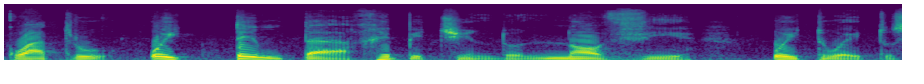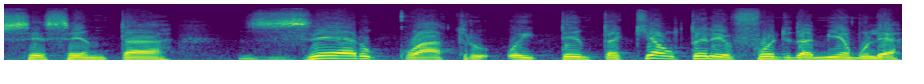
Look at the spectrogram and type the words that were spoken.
0480. Repetindo, 98860 0480, que é o telefone da minha mulher.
